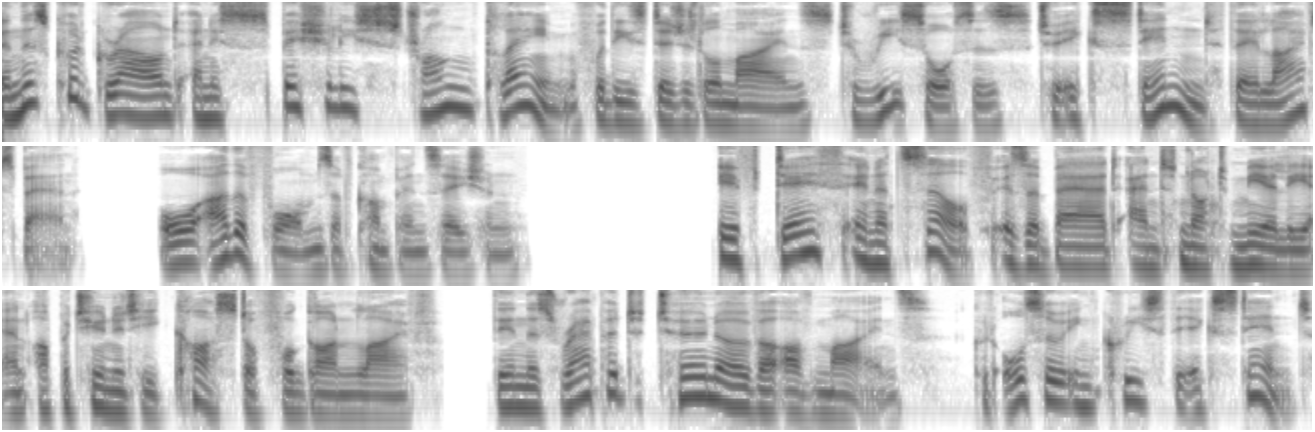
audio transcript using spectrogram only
then this could ground an especially strong claim for these digital minds to resources to extend their lifespan, or other forms of compensation. If death in itself is a bad and not merely an opportunity cost of foregone life, then this rapid turnover of minds could also increase the extent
